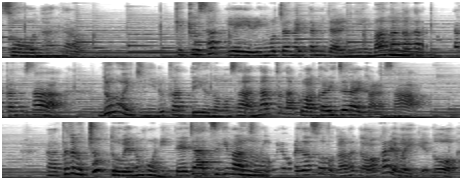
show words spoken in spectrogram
そうなんだろう。結局さっきりんごちゃんが言ったみたいに真ん中なら真ん中のさ、どの位置にいるかっていうのもさなんとなく分かりづらいからさ。あ例えばちょっと上の方にいてじゃあ次はその上を目指そうとかなんか分かればいいけど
